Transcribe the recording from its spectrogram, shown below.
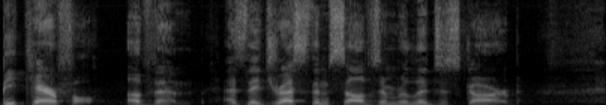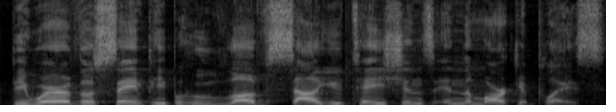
Be careful of them as they dress themselves in religious garb. Beware of those same people who love salutations in the marketplace,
